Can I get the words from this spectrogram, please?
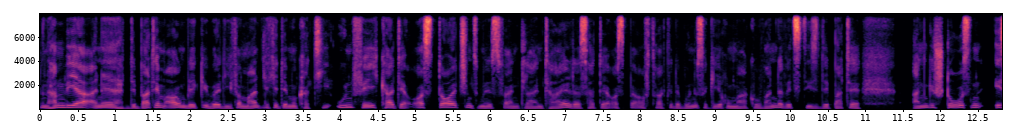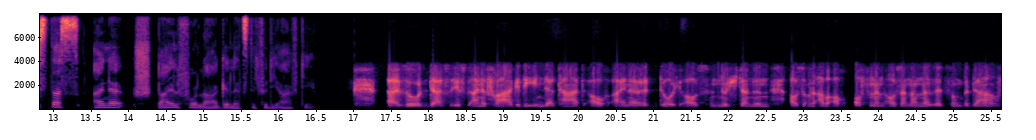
Nun haben wir eine Debatte im Augenblick über die vermeintliche Demokratieunfähigkeit der Ostdeutschen, zumindest für einen kleinen Teil. Das hat der Ostbeauftragte der Bundesregierung Marco Wanderwitz diese Debatte angestoßen. Ist das eine Steilvorlage letztlich für die AfD? Also das ist eine Frage, die in der Tat auch einer durchaus nüchternen, aber auch offenen Auseinandersetzung bedarf.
